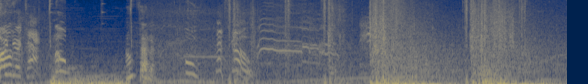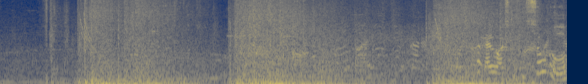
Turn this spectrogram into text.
We're attack. Move. Move. Let's go. I watched the solo.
